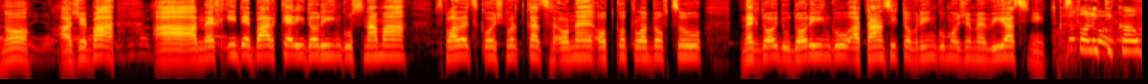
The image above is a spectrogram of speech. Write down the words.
No a, že ba, a nech ide Barkery do ringu s nama, z plaveckého štvrtka one, od Kotlebovcu, nech dojdú do ringu a tam si to v ringu môžeme vyjasniť. S politikou,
